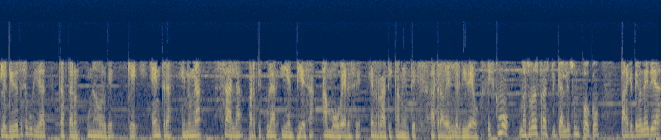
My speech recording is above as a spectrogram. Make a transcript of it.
los videos de seguridad captaron una orbe que entra en una sala particular y empieza a moverse erráticamente a través del video. Es como, más o menos para explicarles un poco, para que tengan una idea,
